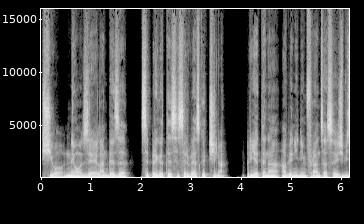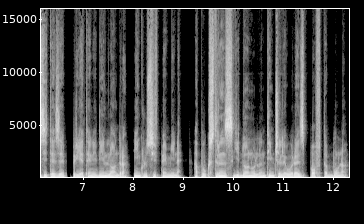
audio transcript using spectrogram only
și o neozeelandeză, se pregătesc să servească cina. Prietena a venit din Franța să își viziteze prietenii din Londra, inclusiv pe mine. Apuc strâns ghidonul în timp ce le urez poftă bună.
